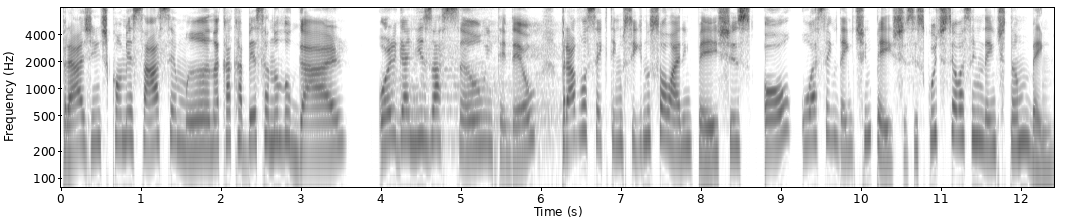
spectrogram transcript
para a gente começar a semana com a cabeça no lugar, organização, entendeu? Para você que tem o signo solar em peixes ou o ascendente em peixes, escute seu ascendente também.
